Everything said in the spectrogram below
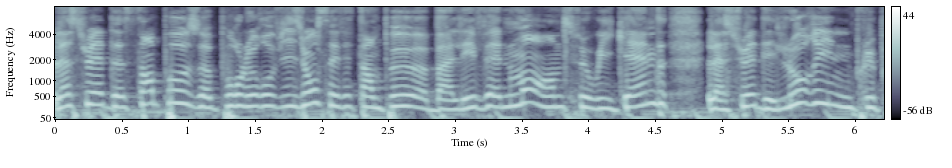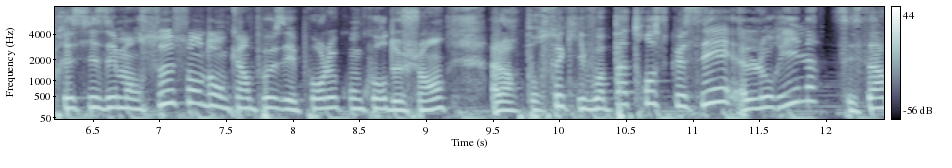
La Suède s'impose pour l'Eurovision. C'était un peu bah, l'événement hein, de ce week-end. La Suède et Laurine, plus précisément, se sont donc imposés pour le concours de chant. Alors pour ceux qui voient pas trop ce que c'est, Laurine, c'est ça.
